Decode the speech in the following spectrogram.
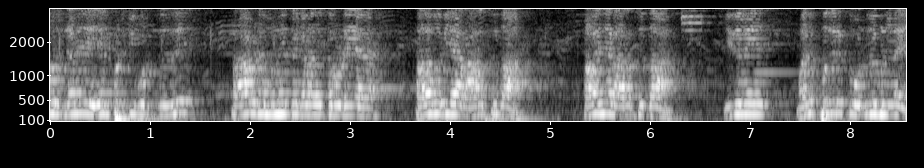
ஒரு நிலையை ஏற்படுத்தி கொடுத்தது திராவிட முன்னேற்ற கழகத்தினுடைய தளபதியார் அரசுதான் கலைஞர் அரசுதான். இதிலே மறுப்பதற்கு ஒன்றுமில்லை.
